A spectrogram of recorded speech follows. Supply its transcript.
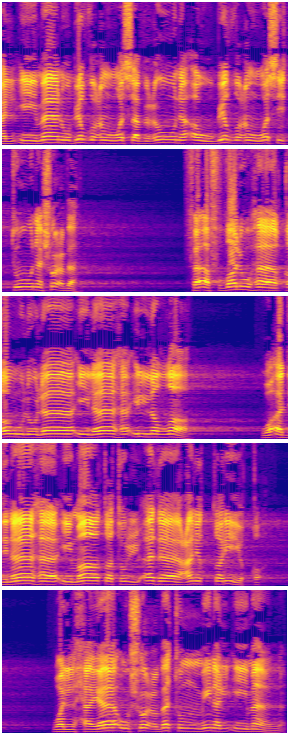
الإيمان بضع وسبعون أو بضع وستون شعبة فأفضلها قول لا إله إلا الله وأدناها إماطة الأذى عن الطريق والحياء شعبة من الإيمان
